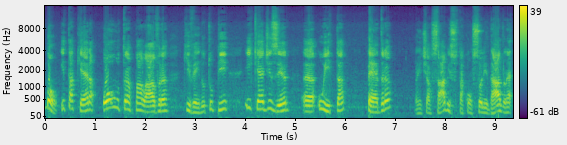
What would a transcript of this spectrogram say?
Bom, Itaquera, outra palavra que vem do tupi e quer dizer uh, o Ita, pedra, a gente já sabe, isso está consolidado, né?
